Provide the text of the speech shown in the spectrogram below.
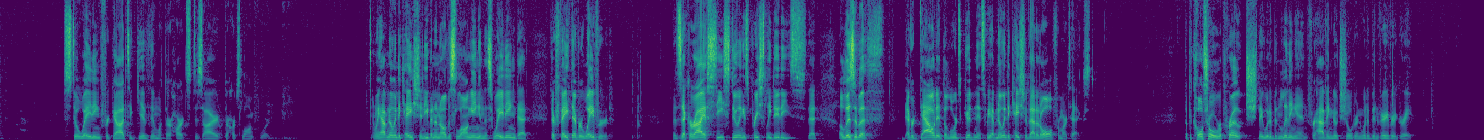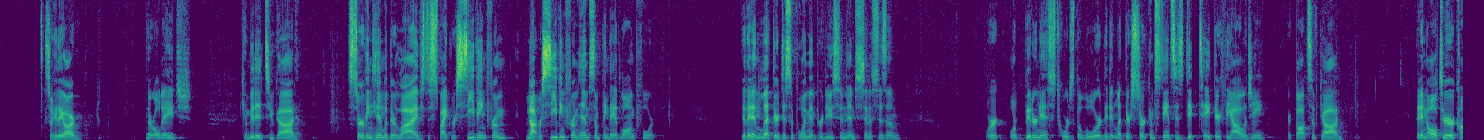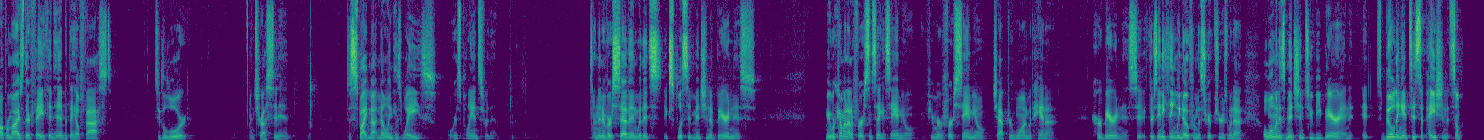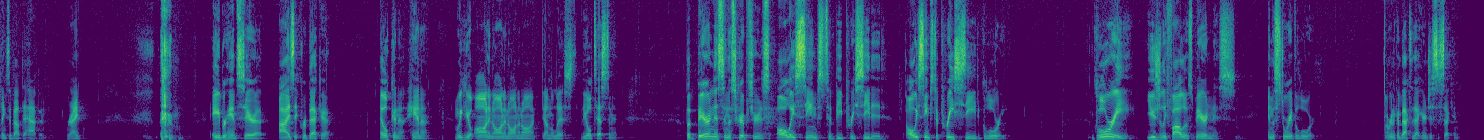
still waiting for God to give them what their hearts desired, what their hearts longed for. And we have no indication, even in all this longing and this waiting, that their faith ever wavered. That Zechariah ceased doing his priestly duties, that Elizabeth ever doubted the Lord's goodness. We have no indication of that at all from our text. But the cultural reproach they would have been living in for having no children would have been very, very great. So here they are, in their old age, committed to God, serving him with their lives despite receiving from not receiving from him something they had longed for. Yeah, they didn't let their disappointment produce in them cynicism or, or bitterness towards the Lord. They didn't let their circumstances dictate their theology, their thoughts of God. They didn't alter or compromise their faith in Him, but they held fast to the Lord and trusted Him despite not knowing His ways or His plans for them. And then in verse 7, with its explicit mention of barrenness, I mean, we're coming out of 1st and 2nd Samuel. If you remember 1 Samuel chapter 1 with Hannah, her barrenness. If there's anything we know from the scriptures, when a, a woman is mentioned to be barren, it, it's building anticipation that something's about to happen, right? Abraham, Sarah, Isaac, Rebecca, Elkanah, Hannah. And we could go on and on and on and on down the list, the Old Testament. But barrenness in the scriptures always seems to be preceded, always seems to precede glory. Glory usually follows barrenness in the story of the Lord. We're going to come back to that here in just a second.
